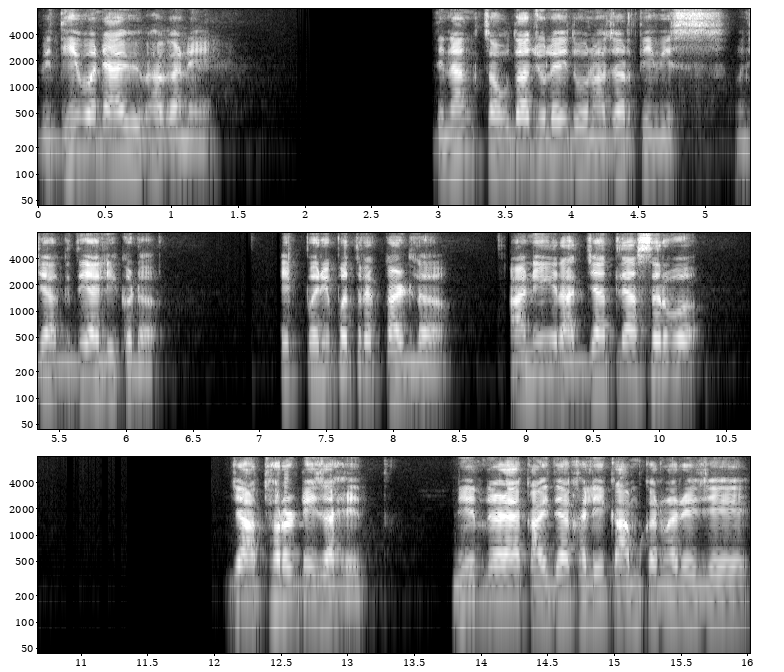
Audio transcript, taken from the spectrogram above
विधी व न्याय विभागाने दिनांक 14 जुलै 2023 म्हणजे अगदी अलीकडं एक परिपत्रक काढलं आणि राज्यातल्या सर्व ज्या अथॉरिटीज आहेत, निरनिराळ्या कायद्याखाली काम करणारे जे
